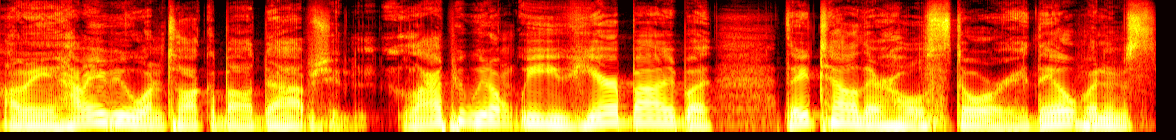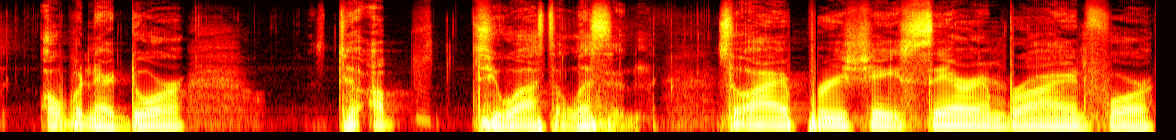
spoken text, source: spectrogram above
I mean, how many people want to talk about adoption? A lot of people don't. We hear about it, but they tell their whole story. They open them, open their door to up to us to listen. So I appreciate Sarah and Brian for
